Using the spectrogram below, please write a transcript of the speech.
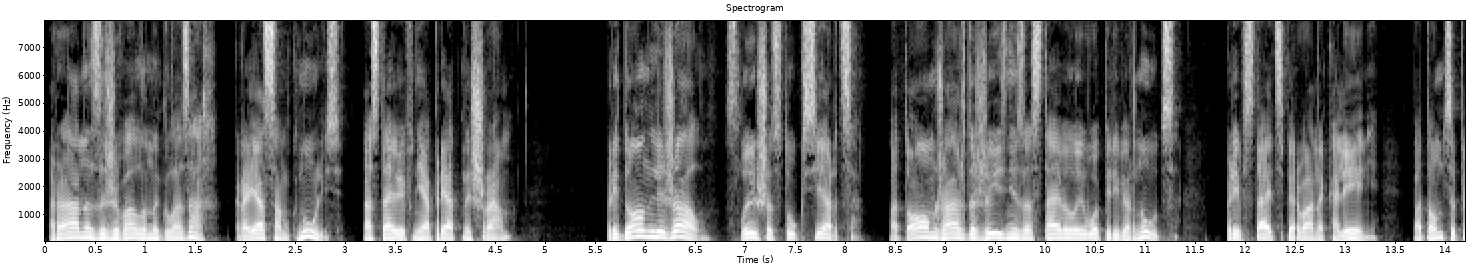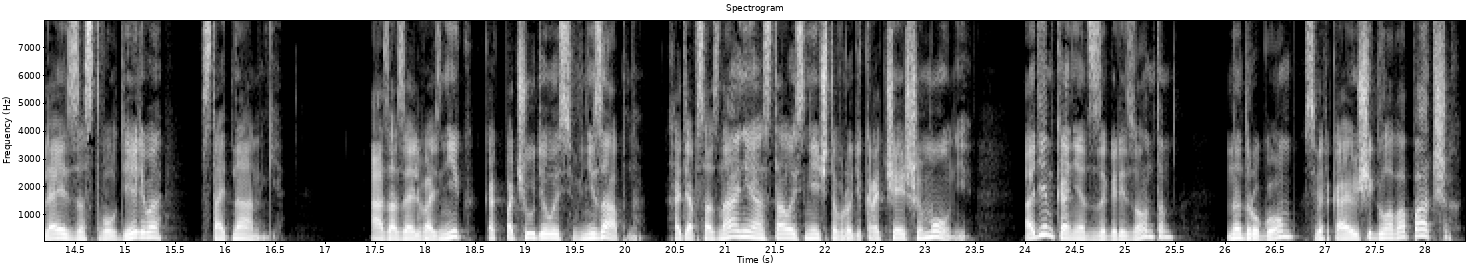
Рана заживала на глазах, края сомкнулись, оставив неопрятный шрам. Придон лежал, слыша стук сердца. Потом жажда жизни заставила его перевернуться, привстать сперва на колени, потом, цепляясь за ствол дерева, встать на ноги. Азазель возник, как почудилось, внезапно, хотя в сознании осталось нечто вроде кратчайшей молнии. Один конец за горизонтом, на другом — сверкающий глава падших.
